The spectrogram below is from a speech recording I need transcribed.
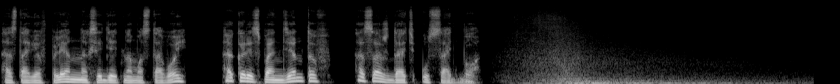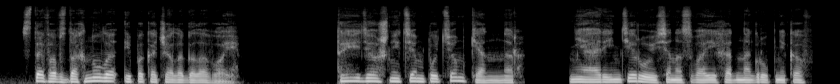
оставив пленных сидеть на мостовой, а корреспондентов осаждать усадьбу. Стефа вздохнула и покачала головой. «Ты идешь не тем путем, Кеннер. Не ориентируйся на своих одногруппников.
